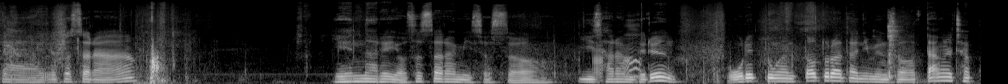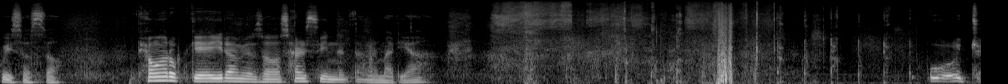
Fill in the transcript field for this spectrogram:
자 여섯 사람. 옛날에 여섯 사람이 있었어. 이 사람들은 오랫동안 떠돌아다니면서 땅을 찾고 있었어. 평화롭게 일하면서 살 수 있는 땅을 말이야. 우쭈.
